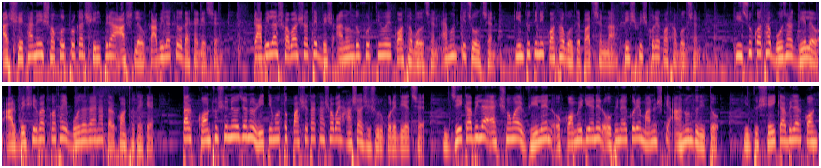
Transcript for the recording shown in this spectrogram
আর সেখানেই সকল প্রকার শিল্পীরা আসলেও কাবিলাকেও দেখা গেছে। কাবিলা সবার সাথে বেশ আনন্দ ফুর্তি হয়ে কথা বলছেন, এমনকি চলছেন। কিন্তু তিনি কথা বলতে পারছেন না, ফিসফিস করে কথা বলছেন। কিছু কথা বোঝা গেলেও আর বেশিরভাগ কথাই বোঝা যায় না তার কণ্ঠ থেকে। তার কণ্ঠ শুনেও যেন রীতিমতো পাশে থাকা সবাই হাসাহাসি শুরু করে দিয়েছে। যে কাবিলা একসময় ভিলেন ও কমেডিয়ানের অভিনয় করে মানুষকে আনন্দ দিত কিন্তু সেই কাবিলার কণ্ঠ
